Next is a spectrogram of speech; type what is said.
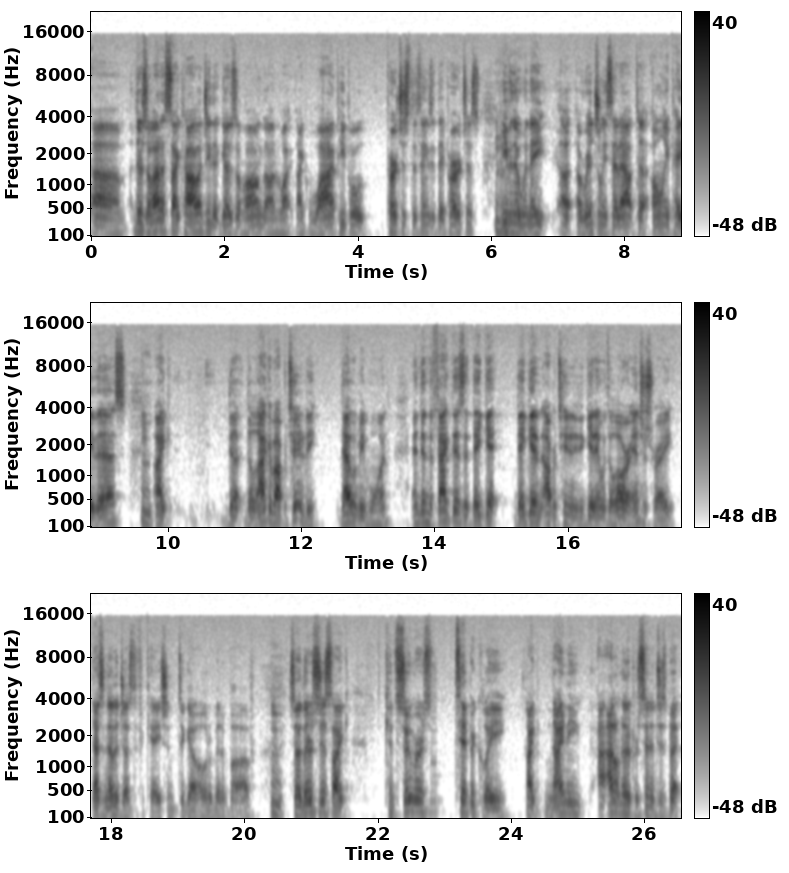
Um, there's a lot of psychology that goes along on why, like why people purchase the things that they purchase, even though when they uh, originally set out to only pay this, like the the lack of opportunity that would be one, and then the fact is that they get they get an opportunity to get in with a lower interest rate. That's another justification to go a little bit above. Hmm. So there's just like consumers typically like 90 I don't know the percentages, but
